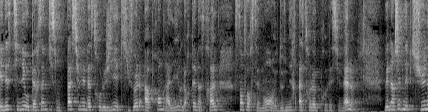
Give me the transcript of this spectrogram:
est destinée aux personnes qui sont passionnées d'astrologie et qui veulent apprendre à lire leur thème astral sans forcément euh, devenir astrologue professionnel. L'énergie de Neptune,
